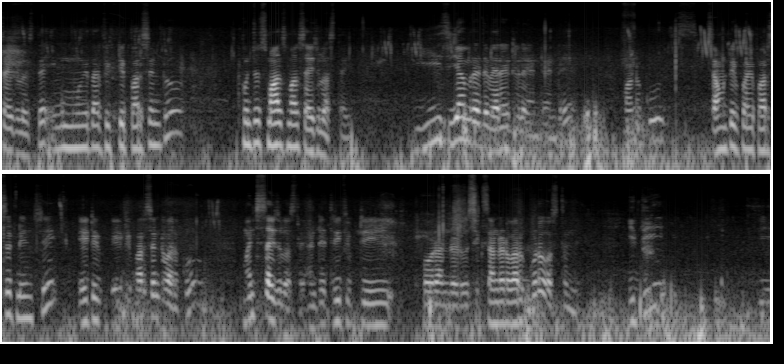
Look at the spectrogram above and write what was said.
సైజులు వస్తాయి. ఇంక మిగతా ఫిఫ్టీ పర్సెంట్ కొంచెం స్మాల్ స్మాల్ సైజులు వస్తాయి. ఈ సీఎం రెడ్ వెరైటీలు ఏంటంటే మనకు సెవెంటీ ఫైవ్ పర్సెంట్ నుంచి ఎయిటీ ఎయిటీ పర్సెంట్ వరకు మంచి సైజులు వస్తాయి. అంటే three fifty four hundred six hundred వరకు కూడా వస్తుంది. ఇది ఈ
